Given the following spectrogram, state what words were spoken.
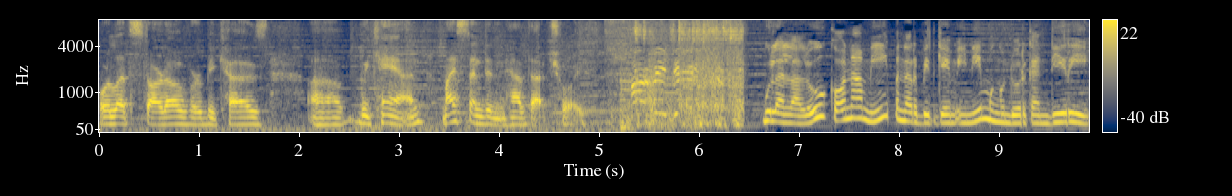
or let's start over because uh, we can. My son didn't have that choice. RPG! Bulan lalu, Konami, penerbit game ini mengundurkan diri.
